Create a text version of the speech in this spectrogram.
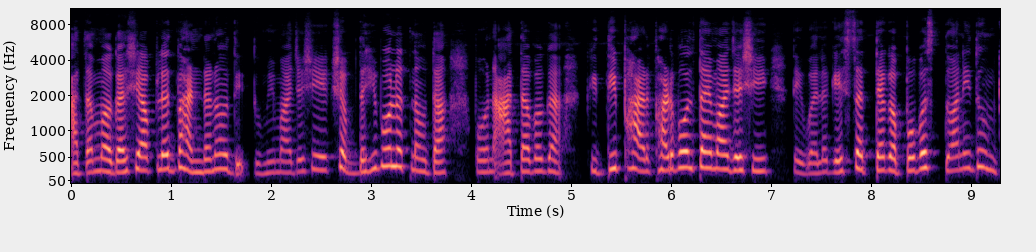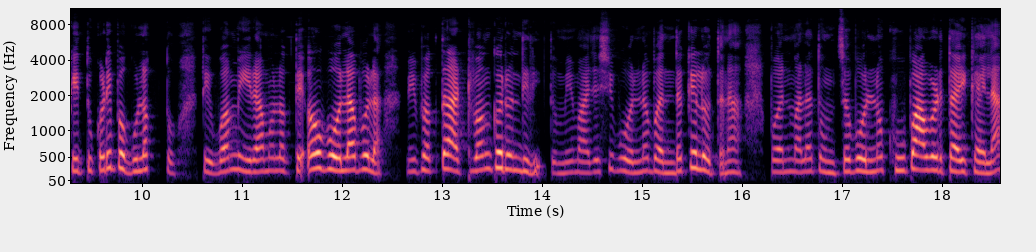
आता मगाशी आपल्यात भांडणं होती. तुम्ही माझ्याशी एक शब्दही बोलत नव्हता. पण आता बघा किती फाडफाड बोलताय माझ्याशी. तेव्हा लगेच सत्य गप्प बसतो आणि धूमकेतूकडे बघू लागतो. तेव्हा मीरा म्हणू लागते अ बोला बोला. मी फक्त आठवण करून दिली. तुम्ही माझ्याशी बोलणं बंद केलं होतं ना. पण मला तुमचं बोलणं खूप आवडतं ऐकायला.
